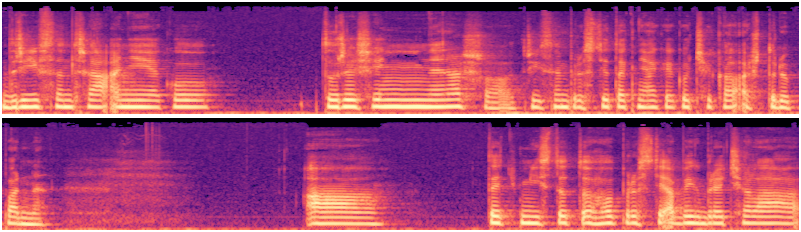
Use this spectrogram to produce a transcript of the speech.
dřív jsem třeba ani jako to řešení nenašla. Dřív jsem prostě tak nějak jako čekala, až to dopadne. A teď místo toho prostě, abych brečela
